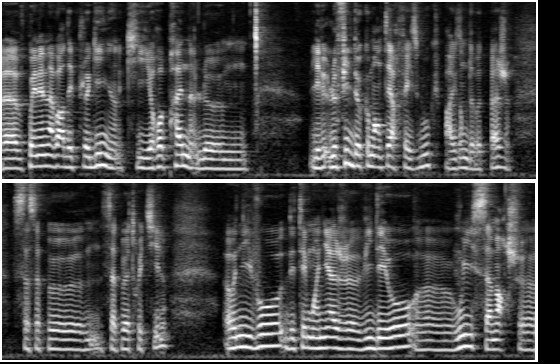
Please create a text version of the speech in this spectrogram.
Euh, vous pouvez même avoir des plugins qui reprennent le, le fil de commentaire Facebook par exemple de votre page, ça, ça, peut, ça peut être utile. Au niveau des témoignages vidéo, euh, oui, ça marche, euh,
